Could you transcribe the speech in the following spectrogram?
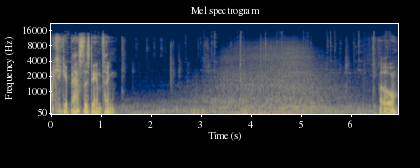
I can't get past this damn thing. Uh oh.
